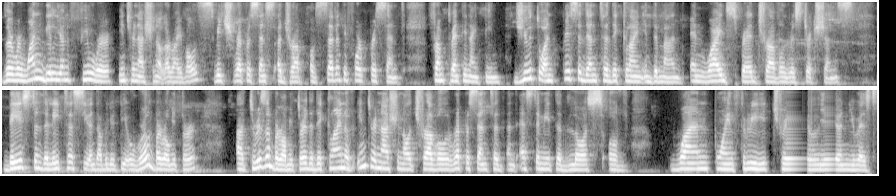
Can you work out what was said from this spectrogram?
There were 1 billion fewer international arrivals, which represents a drop of 74% from 2019 due to unprecedented decline in demand and widespread travel restrictions. Based on the latest UNWTO World Barometer, uh, tourism barometer, the decline of international travel represented an estimated loss of 1.3 trillion US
